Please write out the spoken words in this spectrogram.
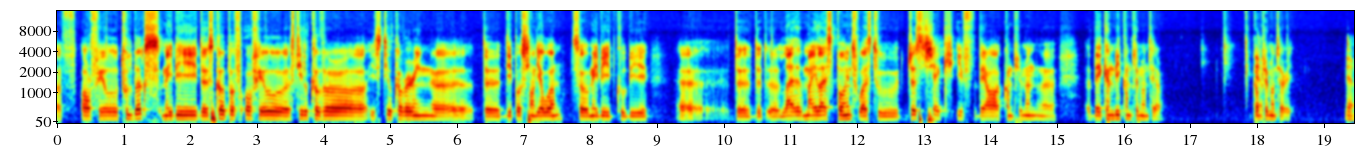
of Orfeo Toolbox. Maybe the scope of Orfeo still cover is still covering uh, the Deeposlandia one. So maybe it could be. Uh, the, the, the la my last point was to just check if they are complement. Uh, they can be complementary. Complementary. Yeah. yeah.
